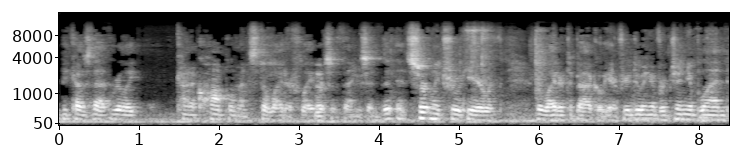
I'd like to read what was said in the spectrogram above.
because that really kind of complements the lighter flavors of things. And th- it's certainly true here with lighter tobacco here. If you're doing a Virginia blend,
